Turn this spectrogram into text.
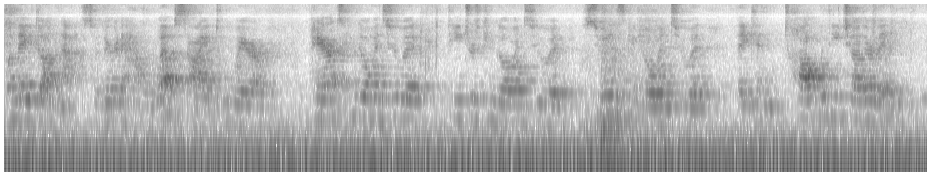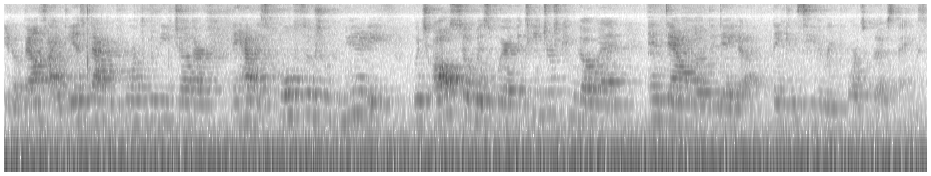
when they've done that. So they're going to have a website to where parents can go into it, teachers can go into it, students can go into it. They can talk with each other. They can, you know, bounce ideas back and forth with each other. They have this whole social community, which also is where the teachers can go in and download the data. They can see the reports of those things.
